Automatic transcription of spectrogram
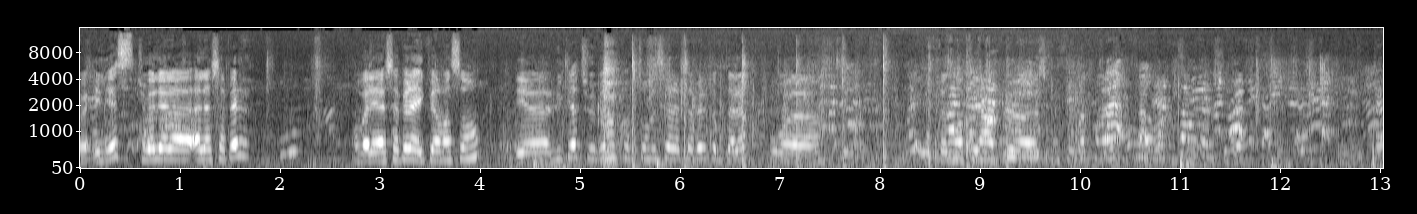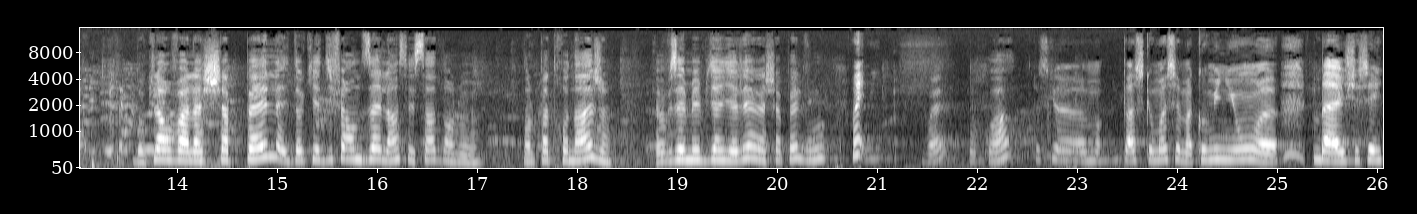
Ouais, Elias, tu veux aller à la, chapelle? On va aller à la chapelle avec Père Vincent. Et euh, Lucas, tu veux bien qu'on retourne aussi à la chapelle comme tout à l'heure pour, euh, présenter un peu euh, ce qu'on fait au patronage? Super. Donc là, on va à la chapelle. Donc il y a différentes ailes, hein, c'est ça, dans le, dans le patronage. Vous aimez bien y aller à la chapelle, vous? Oui. Ouais, pourquoi? Parce que, parce que moi, c'est ma communion. bah, J'essaye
